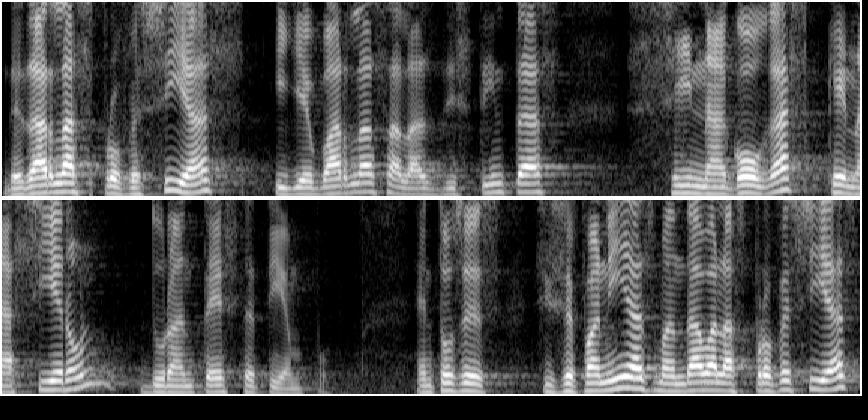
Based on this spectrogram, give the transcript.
de dar las profecías y llevarlas a las distintas sinagogas que nacieron durante este tiempo. Entonces, si Cefanías mandaba las profecías,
